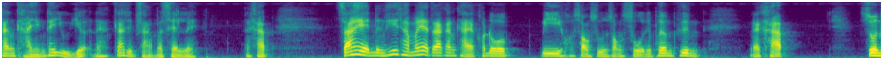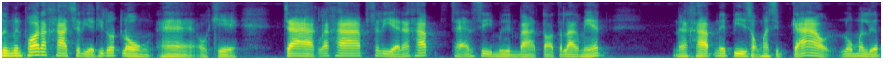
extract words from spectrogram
การขายยังได้อยู่เยอะนะ 93%เลยนะครับสาเหตุหนึ่งที่ทำให้อัตราการขายคอนโดปี 2020 เพิ่มขึ้นนะครับส่วนหนึ่งเป็นเพราะราคาเฉลี่ยที่ลดลง อ่า โอเค จากราคาเฉลี่ยนะครับแสนสี่หมื่นบาทต่อตารางเมตรนะครับในปี 2019 ลงมาเหลือ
